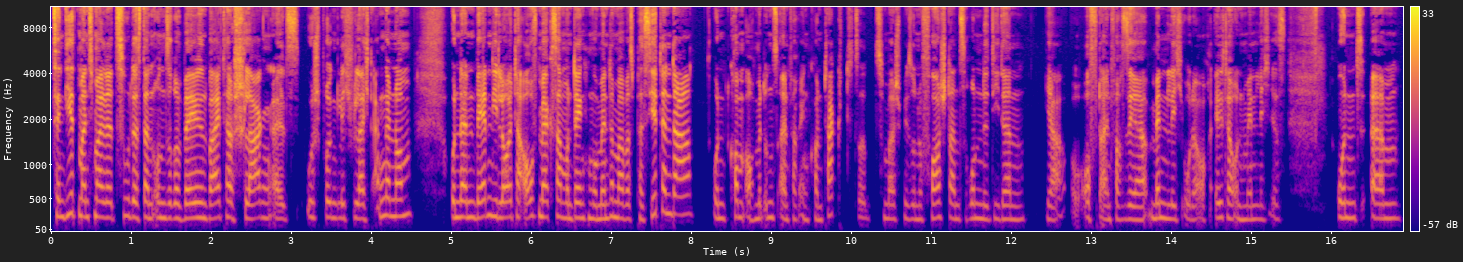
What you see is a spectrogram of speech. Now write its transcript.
tendiert manchmal dazu, dass dann unsere Wellen weiter schlagen als ursprünglich vielleicht angenommen. Und dann werden die Leute aufmerksam und denken, Moment mal, was passiert denn da? Und kommen auch mit uns einfach in Kontakt. So, zum Beispiel so eine Vorstandsrunde, die dann ja oft einfach sehr männlich oder auch älter und männlich ist. Und ähm,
